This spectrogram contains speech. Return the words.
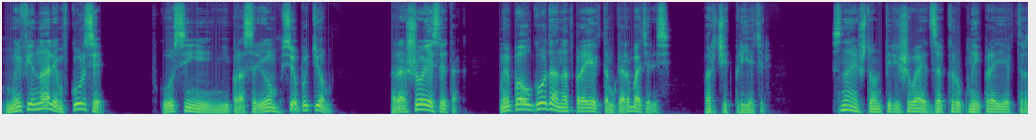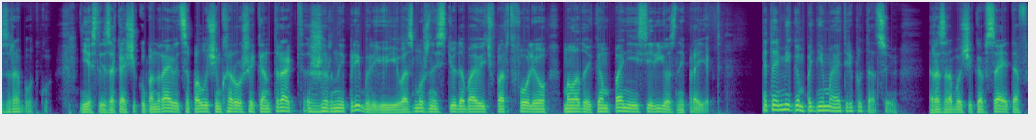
«Мы финалим, в курсе?» «В курсе, не просрем, все путем». «Хорошо, если так. Мы полгода над проектом горбатились», — ворчит приятель. Знаю, что он переживает за крупный проект разработку. Если заказчику понравится, получим хороший контракт с жирной прибылью и возможностью добавить в портфолио молодой компании серьезный проект. Это мигом поднимает репутацию. Разработчиков сайтов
